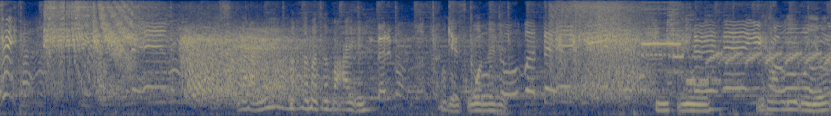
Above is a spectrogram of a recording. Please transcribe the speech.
せい ด่านแรกมันสบายๆ เอง誰もพอสมควรเลยเนี่ยชิวๆไม่ต้องรีบไปเยอะ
